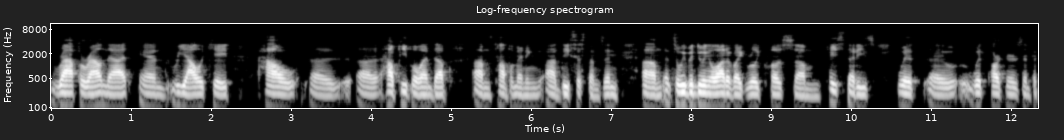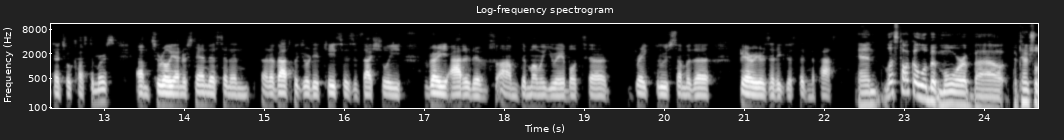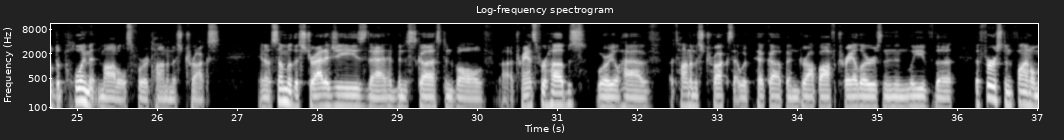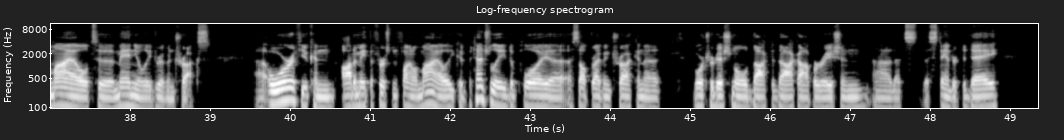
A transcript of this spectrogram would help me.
wrap around that and reallocate how uh, uh, how people end up um, complementing uh, these systems. And um, and so we've been doing a lot of like really close um, case studies with uh, with partners and potential customers um, to really understand this. And in, in, a vast majority of cases, it's actually very additive um, the moment you're able to break through some of the barriers that existed in the past. And let's talk a little bit more about potential deployment models for autonomous trucks. You know, some of the strategies that have been discussed involve uh, transfer hubs, where you'll have autonomous trucks that would pick up and drop off trailers and then leave the, the first and final mile to manually driven trucks. Uh, or if you can automate the first and final mile, you could potentially deploy a, a self driving truck in a more traditional dock to dock operation uh, that's the standard today.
